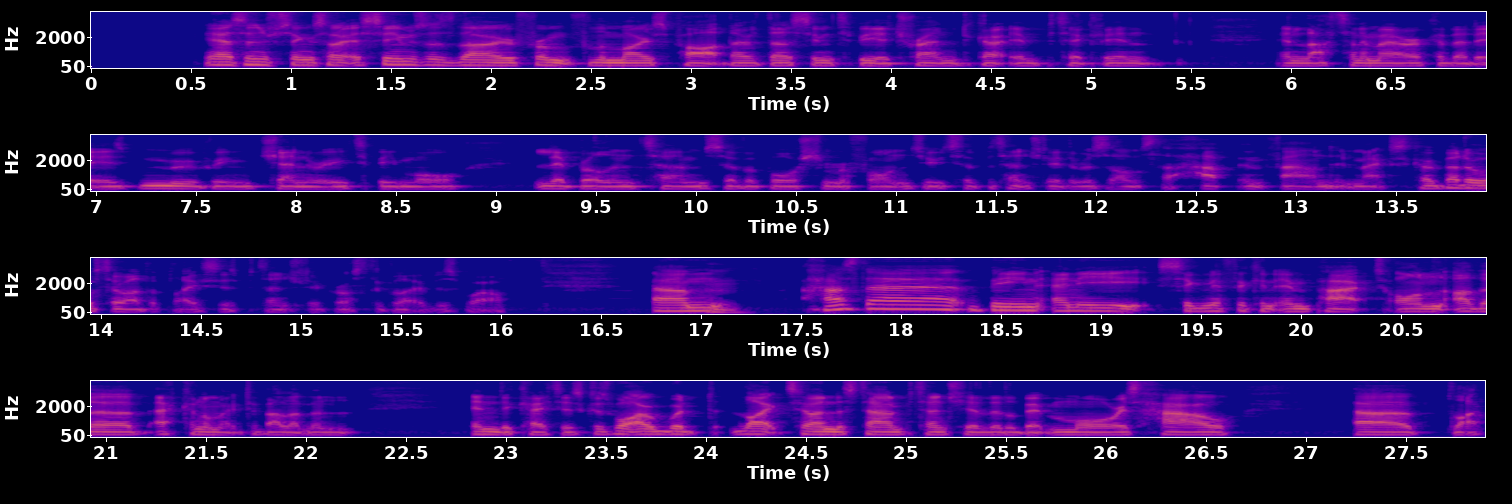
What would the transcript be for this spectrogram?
Yeah, it's interesting. So it seems as though, from for the most part, there does seem to be a trend, in particularly in in Latin America, that it is moving generally to be more liberal in terms of abortion reform due to potentially the results that have been found in Mexico, but also other places potentially across the globe as well. Um, hmm. Has there been any significant impact on other economic development indicators? Because what I would like to understand potentially a little bit more is how, uh, like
